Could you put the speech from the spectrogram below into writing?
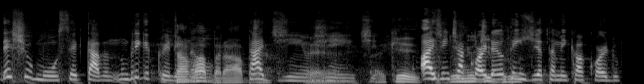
Deixa o moço, ele tava. Não briga com Ele ele, tava não. brabo, Tadinho, é. gente. é que Ai, gente, acorda. Eu tenho dia também que eu acordo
